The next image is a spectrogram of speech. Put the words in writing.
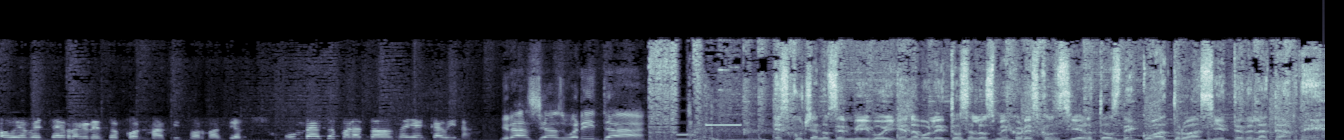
obviamente, regreso con más información. Un beso para todos allá en cabina. Gracias, güerita. Escúchanos en vivo y gana boletos a los mejores conciertos de 4 a 7 de la tarde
